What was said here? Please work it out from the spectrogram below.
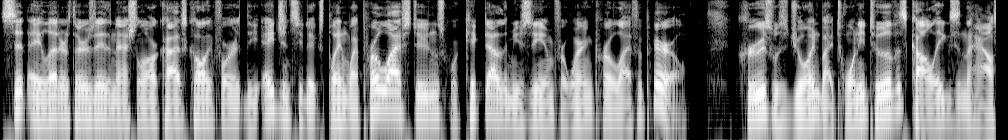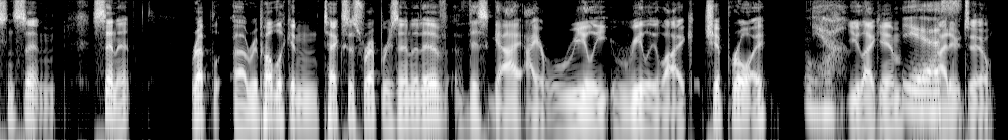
sent a letter Thursday to the National Archives calling for the agency to explain why pro life students were kicked out of the museum for wearing pro life apparel. Cruz was joined by 22 of his colleagues in the House and Senate. Senate. Rep, uh, Republican Texas Representative, this guy I really, really like, Chip Roy. Yeah. You like him? Yes. I do too.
